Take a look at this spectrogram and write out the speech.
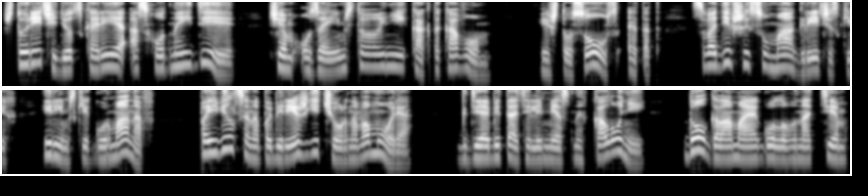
что речь идет скорее о сходной идее, чем о заимствовании как таковом, и что соус этот, сводивший с ума греческих и римских гурманов, появился на побережье Черного моря, где обитатели местных колоний долго ломая голову над тем,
